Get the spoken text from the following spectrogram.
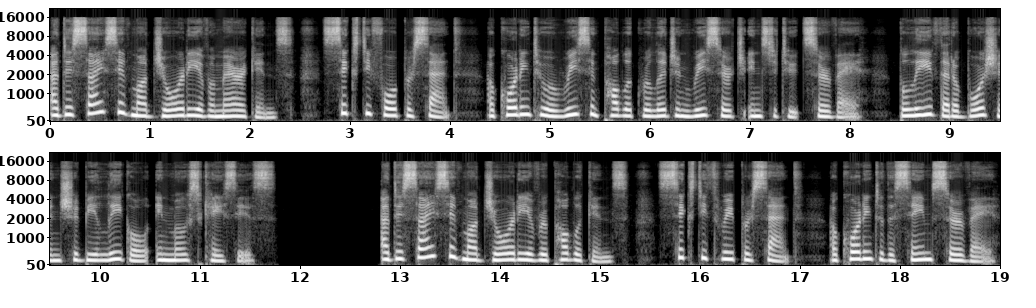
A decisive majority of Americans, 64%, according to a recent Public Religion Research Institute survey, believe that abortion should be legal in most cases. A decisive majority of Republicans, 63%, according to the same survey,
